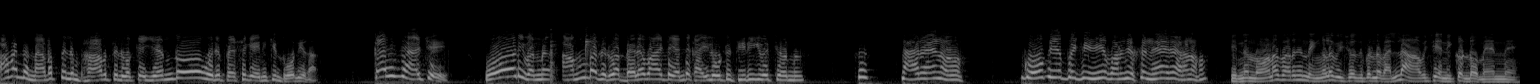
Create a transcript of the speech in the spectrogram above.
അവന്റെ നടപ്പിലും ഭാവത്തിലും ഒക്കെ എന്തോ ഒരു പെശക എനിക്കും തോന്നിയതാ. കഴിഞ്ഞ ആഴ്ചയെ ഓടി വന്ന് അമ്പത് രൂപ ബലമായിട്ട് എന്റെ കയ്യിലോട്ട് തിരികെ വെച്ചു വന്ന് നാരായണോ? ഗോപിയെ പറ്റി നീ പറഞ്ഞൊക്കെ നേരാണോ? പിന്നെ നോണ പറഞ്ഞ് നിങ്ങളെ വിശ്വസിക്കേണ്ട വല്ല ആവശ്യം എനിക്കുണ്ടോ മേന്നെ?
